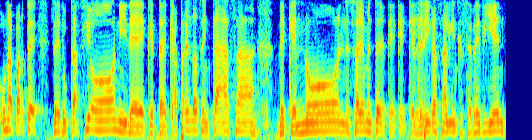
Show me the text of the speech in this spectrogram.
una parte de educación y de que, te- que aprendas en casa, de que no necesariamente de que, que- le digas a alguien que se ve bien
